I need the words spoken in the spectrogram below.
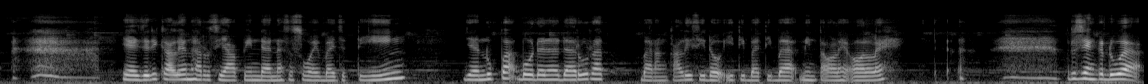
ya, jadi kalian harus siapin dana sesuai budgeting. Jangan lupa bawa dana darurat. Barangkali si doi tiba-tiba minta oleh-oleh. Terus yang kedua,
